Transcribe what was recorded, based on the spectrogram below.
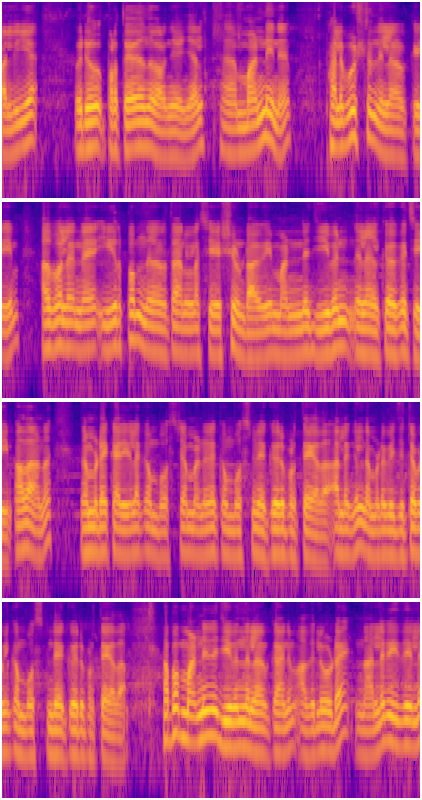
വലിയ ഒരു പ്രത്യേകത എന്ന് പറഞ്ഞു കഴിഞ്ഞാൽ മണ്ണിന് ഫലഭൂഷ്ടി നിലനിൽക്കുകയും അതുപോലെ തന്നെ ഈർപ്പം നിലനിർത്താനുള്ള ശേഷി ഉണ്ടാകുകയും മണ്ണിന് ജീവൻ നിലനിൽക്കുകയൊക്കെ ചെയ്യും. അതാണ് നമ്മുടെ കരിയില കമ്പോസ്റ്റ് മണ്ണിലെ കമ്പോസ്റ്റിന്റെയൊക്കെ ഒരു പ്രത്യേകത അല്ലെങ്കിൽ നമ്മുടെ വെജിറ്റബിൾ കമ്പോസ്റ്റിന്റെയൊക്കെ ഒരു പ്രത്യേകത. അപ്പോൾ മണ്ണിന് ജീവൻ നിലനിൽക്കാനും അതിലൂടെ നല്ല രീതിയിൽ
